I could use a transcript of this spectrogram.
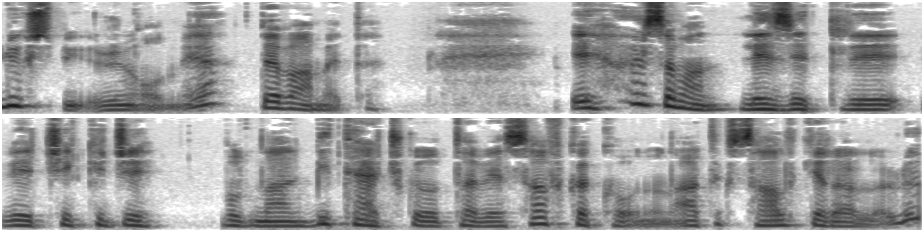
lüks bir ürün olmaya devam eder. E, her zaman lezzetli ve çekici bulunan bitter çikolata ve saf kakaonun artık sağlık yararları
